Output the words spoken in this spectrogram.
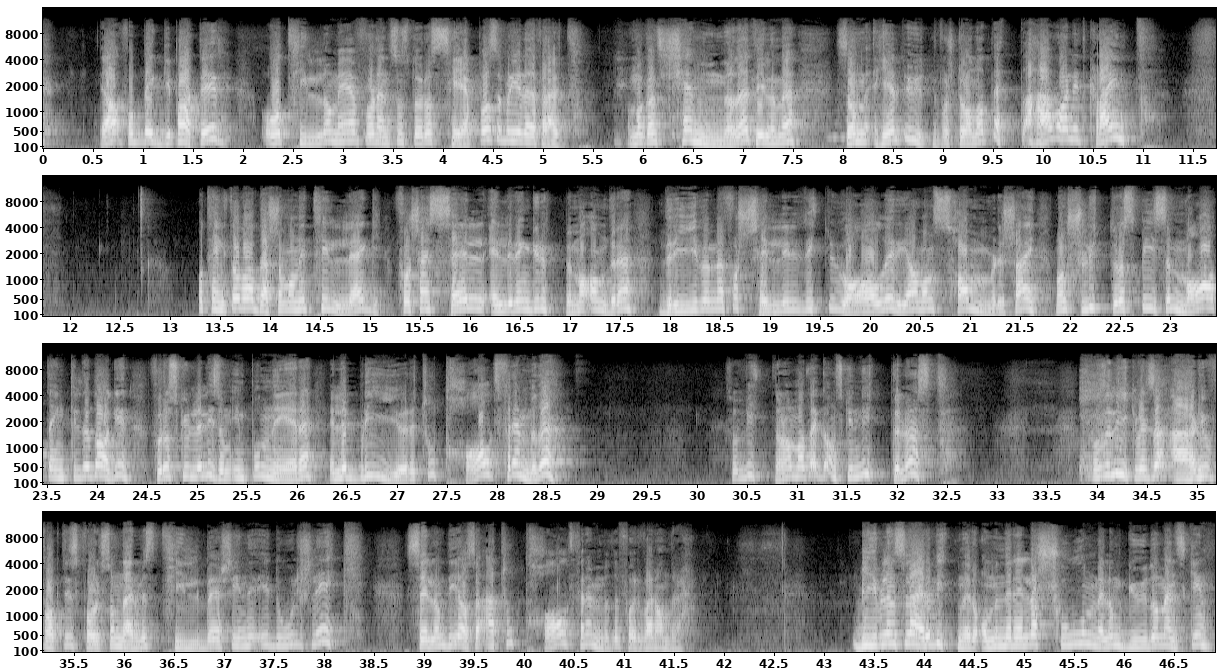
Ja, for begge parter. Og til og med for den som står og ser på, så blir det flaut. Og man kan kjenne det til og med som helt utenforstående at dette her var litt kleint. Og tenk deg da dersom man i tillegg for seg selv eller en gruppe med andre driver med forskjellige ritualer. Ja, man samler seg, man slutter å spise mat enkelte dager for å skulle liksom imponere eller blidgjøre totalt fremmede. Så vitner det om at det er ganske nytteløst. Og så Likevel så er det jo faktisk folk som nærmest tilber sine idol slik. Selv om de altså er totalt fremmede for hverandre. Bibelens lære vitner om en relasjon mellom Gud og mennesker.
